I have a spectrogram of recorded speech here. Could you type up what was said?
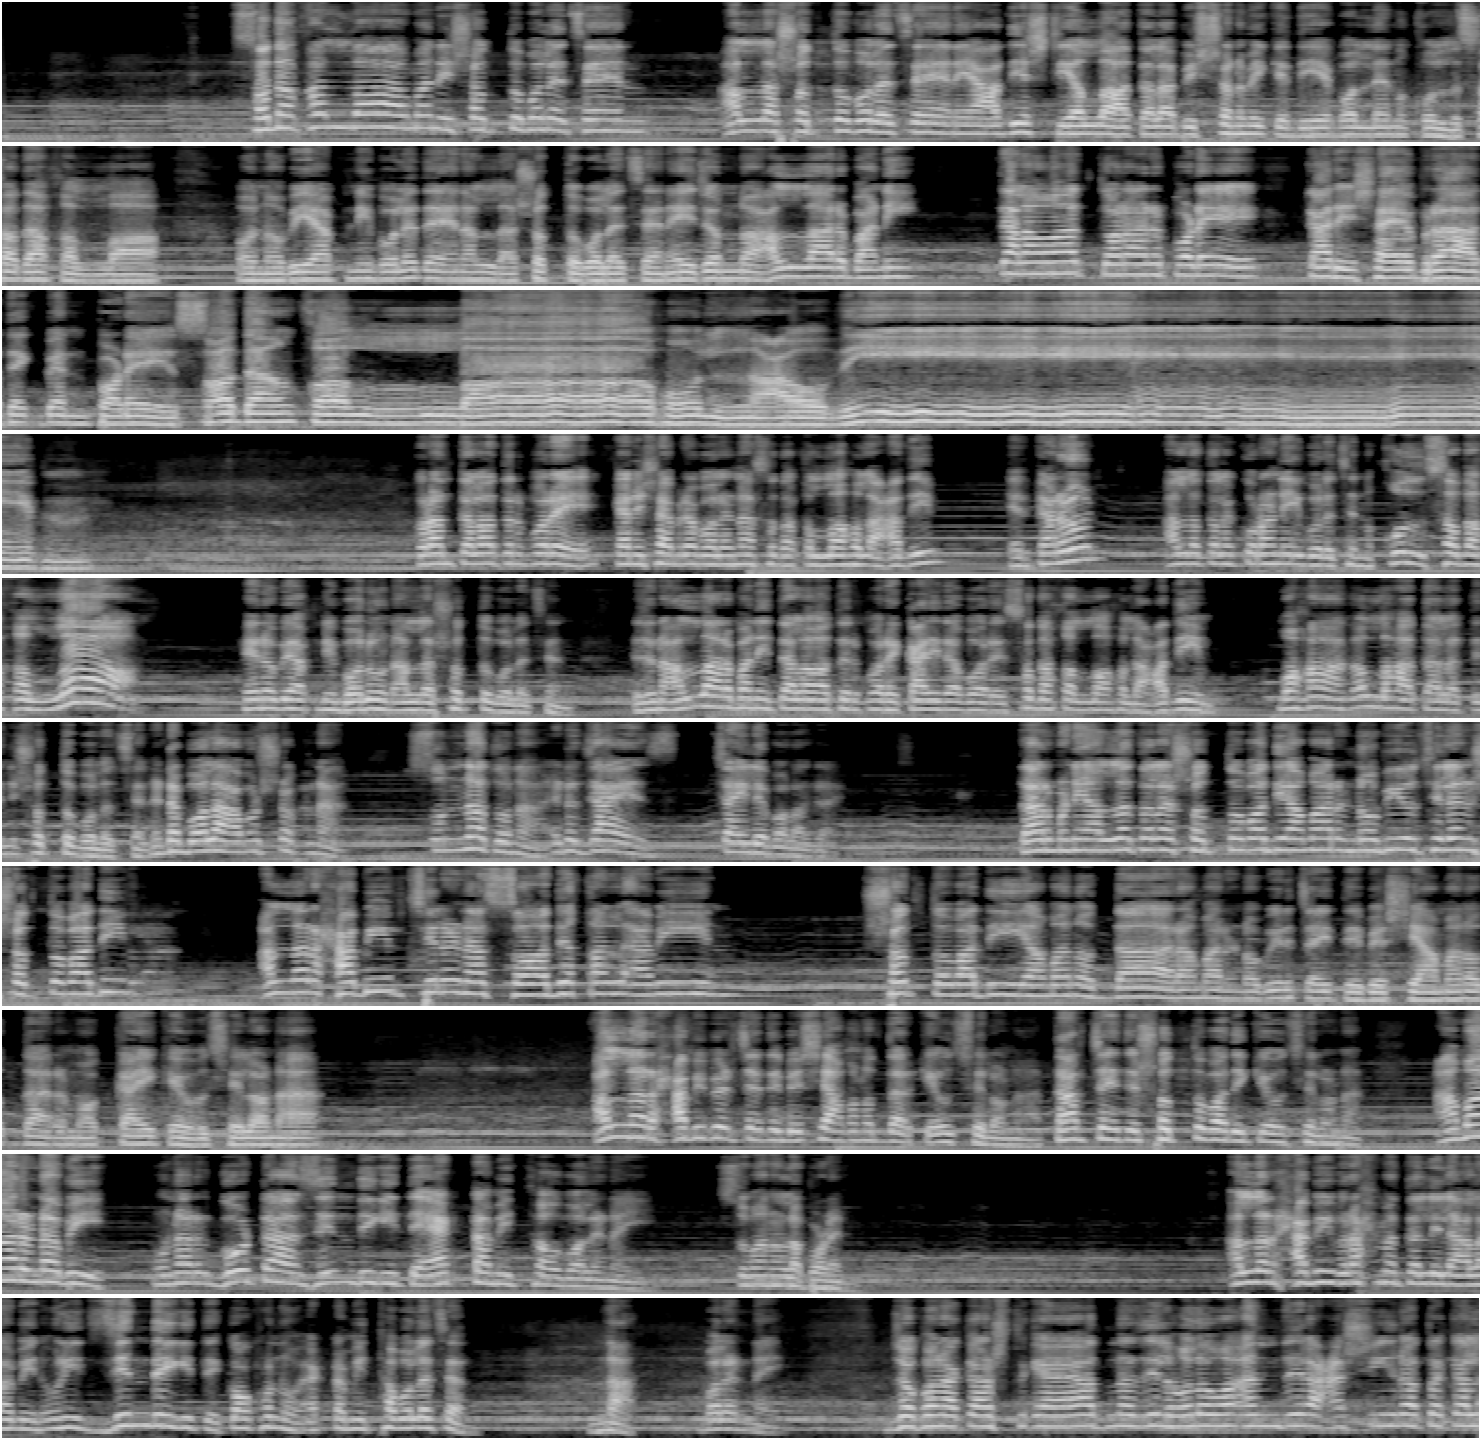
সাদাকাল্লাহ মানে সত্য বলেছেন। আল্লাহ সত্য বলেছেন। এই আদেশটি আল্লাহ তালা বিশ্বনবীকে দিয়ে বললেন, কুল সদাক আল্লাহ ও নবী, আপনি বলে দেন, আল্লাহ সত্য বলেছেন। এই জন্য আল্লাহর বাণী তেলাওয়াত করার পরে কারি সাহেবরা দেখবেন পড়ে, সদাকাল্লাহুল কোরআন তেলাওয়াতের পরে কারি সাহেবরা বলে, না, সদাকাল্লাহুল আযীম। এর কারণ আল্লাহ তাআলা কোরআনেই বলেছেন, কুল সাদাকাল্লাহ। হে নবী, আপনি বলুন, আল্লাহ সত্য বলেছেন। এই এজন্য আল্লাহর বাণী তেলাওয়াতের পরে কারীরা বলে, সদাকাল্লাহুল আযীম। মহান আল্লাহ তাআলা তিনি সত্য বলেছেন। এটা বলা আবশ্যক না সুন্নাত না, এটা জায়েজ, চাইলে বলা যায়। তার মানে আল্লাহ তাআলা সত্যবাদী, আমার নবীও ছিলেন সত্যবাদী, আল্লাহর হাবিব ছিলেন আমিন। সত্যবাদী, আমানতদার, আমার নবীর চাইতে বেশি আমানতদার মক্কায় কেউ ছিল না। আল্লাহর হাবিবের চাইতে বেশি আমানতদার কেউ ছিল না, তার চাইতে সত্যবাদী কেউ ছিল না। আমার নবী ওনার গোটা জিন্দিগিতে একটা মিথ্যাও বলে নাই। সুবহানাল্লাহ, পড়েন। আল্লাহর হাবিব রাহমাতাল্লিল আলামিন, উনি জিন্দেগিতে কখনো একটা মিথ্যা বলেছেন? না, বলেন নাই। যখন আকাশ থেকে আয়াত নাজিল হলো আনজির আশিরাতাকাল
